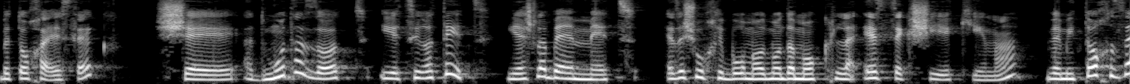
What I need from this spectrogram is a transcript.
בתוך העסק, שהדמות הזאת היא יצירתית, יש לה באמת איזשהו חיבור מאוד מאוד עמוק לעסק שהיא הקימה, ומתוך זה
